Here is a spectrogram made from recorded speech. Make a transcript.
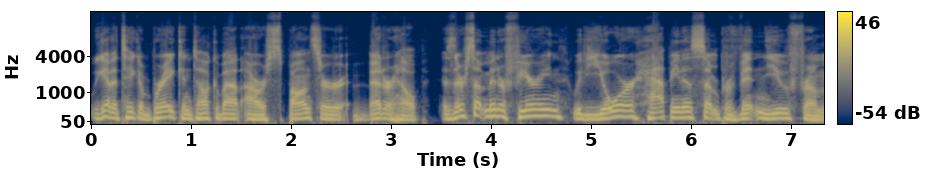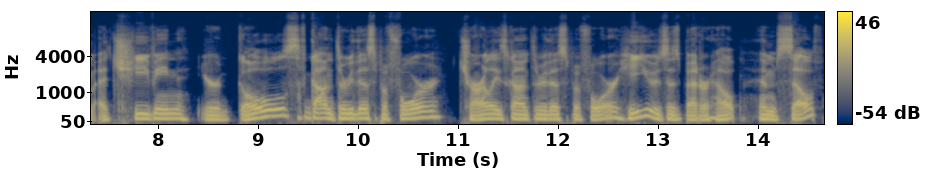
We got to take a break and talk about our sponsor, BetterHelp. Is there something interfering with your happiness, something preventing you from achieving your goals? I've gone through this before. Charlie's gone through this before. He uses BetterHelp himself.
